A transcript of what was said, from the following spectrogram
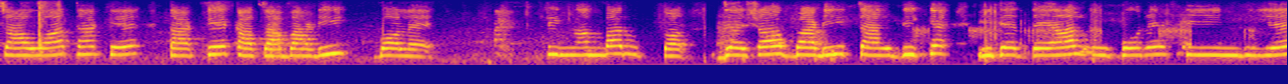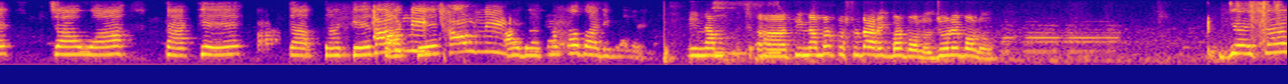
চাওয়া থাকে, তাকে কাঁচা বাড়ি বলে। তিন নাম্বার উত্তর। যেসব বাড়ির চারদিকে ইটের দেয়াল উপরে টিন দিয়ে চাওয়া তাকে তাকে তাকে আধা টাকা বাড়ি বলে। তিন নাম তিন নাম্বার প্রশ্নটা আরেকবার বলো জোরে বলো। যেসব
